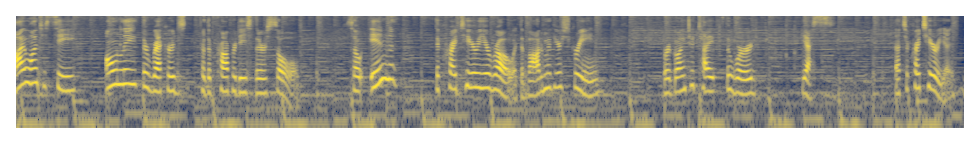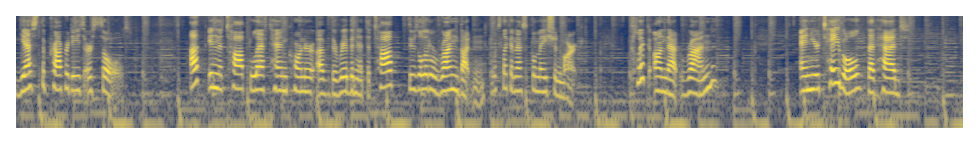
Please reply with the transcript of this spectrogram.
I want to see only the records for the properties that are sold. So in the criteria row at the bottom of your screen, we're going to type the word yes. That's a criteria. Yes, the properties are sold. Up in the top left-hand corner of the ribbon at the top, there's a little run button. looks like an exclamation mark. Click on that run, and your table that had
